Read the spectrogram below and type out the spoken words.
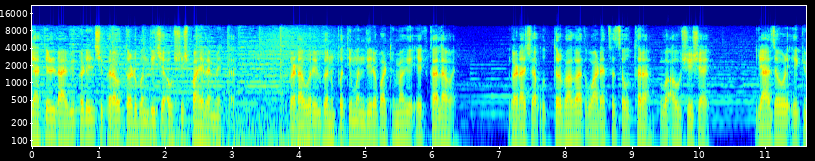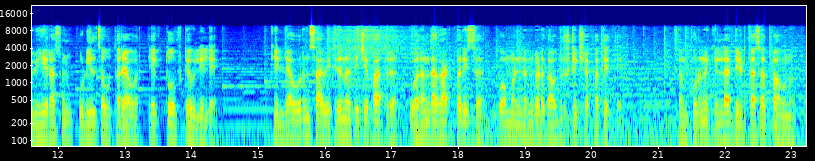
यातील डावीकडील शिखरावर तटबंदीचे अवशेष पाहायला मिळतात. गडावरील गणपती मंदिरा पाठीमागे एक तलाव आहे. गडाच्या उत्तर भागात वाड्याचा चौथरा व अवशेष आहे. याजवळ एक विहीर असून पुढील चौथऱ्यावर एक तोफ ठेवलेली आहे. किल्ल्यावरून सावित्री नदीचे पात्र वरंदा घाट परिसर व मंडणगड गाव दृष्टिक्षेपात येते. संपूर्ण किल्ला दीड तासात पाहून होतो.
